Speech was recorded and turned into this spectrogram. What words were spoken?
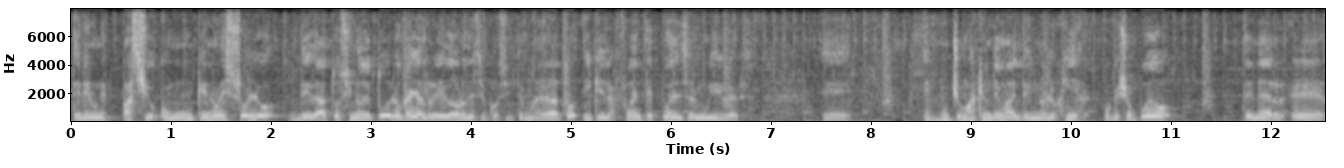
tener un espacio común que no es solo de datos, sino de todo lo que hay alrededor de ese ecosistema de datos y que las fuentes pueden ser muy diversas. Eh, es mucho más que un tema de tecnología, porque yo puedo tener eh,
